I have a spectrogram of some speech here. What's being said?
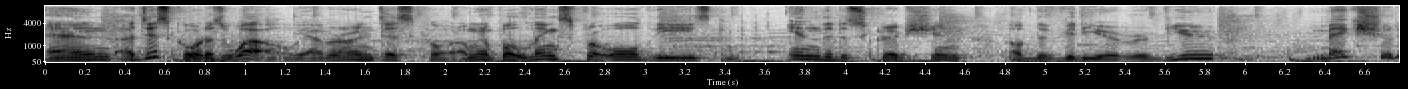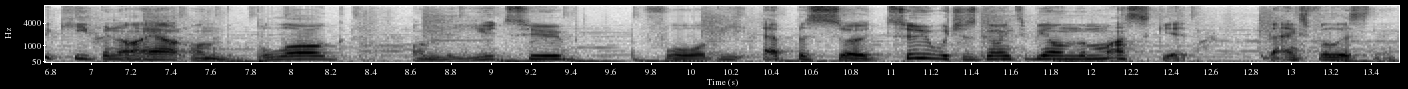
and a Discord as well. We have our own Discord. I'm going to put links for all these in the description of the video review. Make sure to keep an eye out on the blog, on the YouTube for the episode 2, which is going to be on the musket. Thanks for listening.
